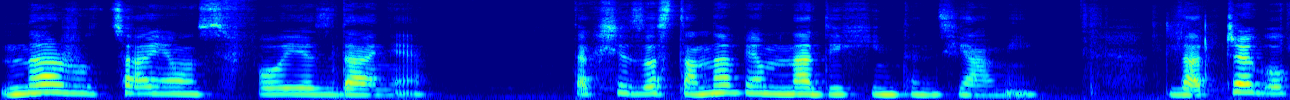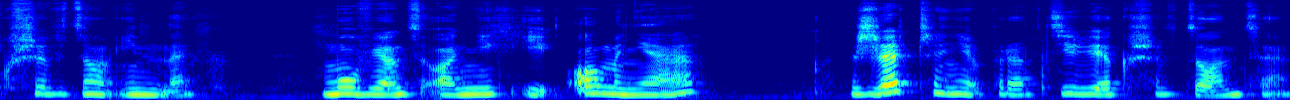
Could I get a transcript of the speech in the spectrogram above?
narzucają swoje zdanie. Tak się zastanawiam nad ich intencjami. Dlaczego krzywdzą innych, mówiąc o nich i o mnie rzeczy nieprawdziwie krzywdzące?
